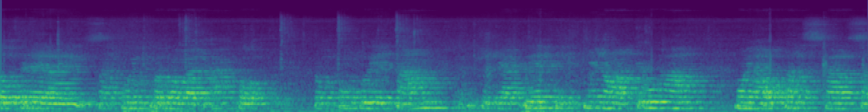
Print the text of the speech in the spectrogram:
dobré aj sa poinformovať, ako to funguje tam. Takže ďakujem pekne. No a druhá moja otázka sa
